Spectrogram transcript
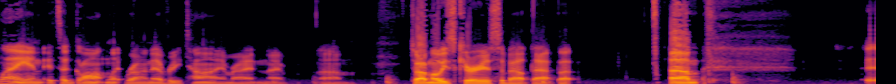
playing it's a gauntlet run every time right and i um so i'm always curious about that but um eh,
